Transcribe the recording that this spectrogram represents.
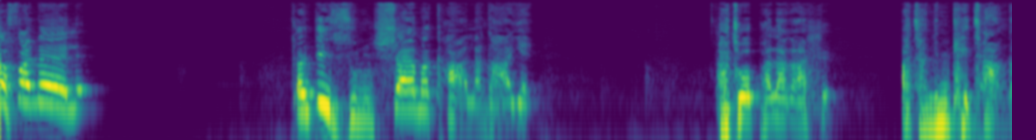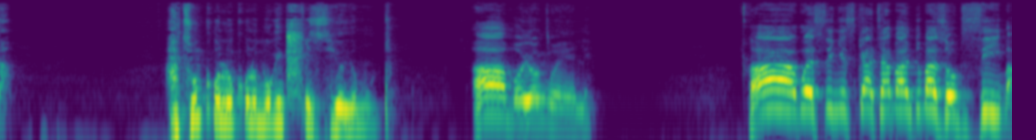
bafanele. Kanti izulu lishaya amakhala ngaye. Athi obhala kahle athi angimkhethanga. Athi uNkulunkulu ubuka inhliziyo yomuntu. Ah moya ongcwele. Ah kwesinye isikhathi abantu bazokuziba.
